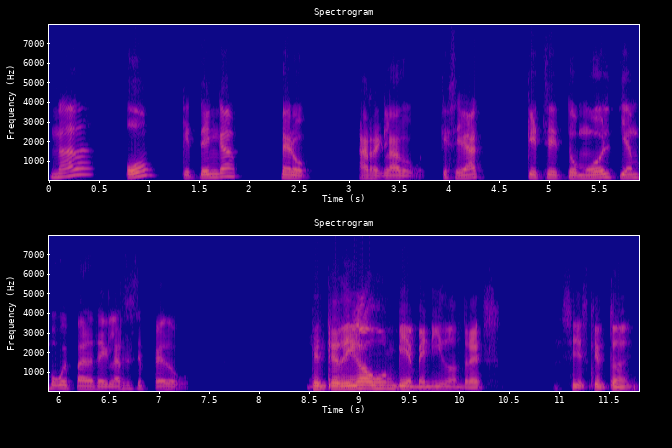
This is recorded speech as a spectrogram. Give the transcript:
nada o que tenga, pero arreglado, güey. Que se vea que se tomó el tiempo, güey, para arreglarse ese pedo, güey. Que te diga un bienvenido, Andrés. Sí, escrito en...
